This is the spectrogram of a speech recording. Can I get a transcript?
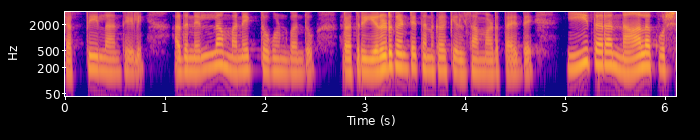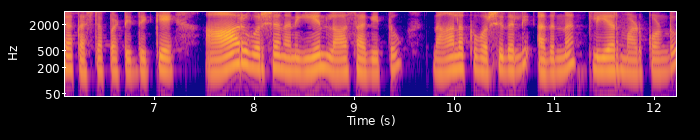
ಶಕ್ತಿ ಇಲ್ಲ ಅಂತೇಳಿ ಅದನ್ನೆಲ್ಲ ಮನೆಗೆ ತಗೊಂಡು ಬಂದು ರಾತ್ರಿ ಎರಡು ಗಂಟೆ ತನಕ ಕೆಲಸ ಮಾಡ್ತಾ ಇದ್ದೆ. ಈ ತರ ನಾಲ್ಕು ವರ್ಷ ಕಷ್ಟಪಟ್ಟಿದ್ದಕ್ಕೆ ಆರು ವರ್ಷ ನನಗೇನು ಲಾಸ್ ಆಗಿತ್ತು, ನಾಲ್ಕು ವರ್ಷದಲ್ಲಿ ಅದನ್ನ ಕ್ಲಿಯರ್ ಮಾಡ್ಕೊಂಡು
